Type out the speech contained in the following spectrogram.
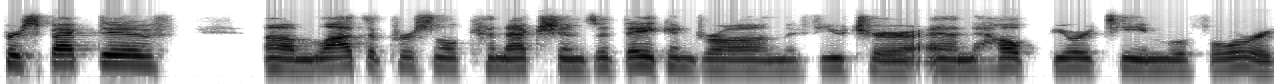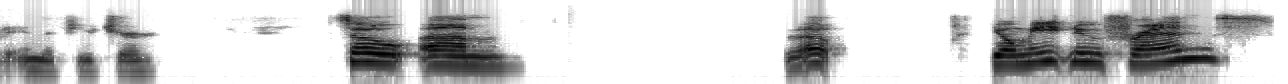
perspective um, lots of personal connections that they can draw in the future and help your team move forward in the future. So um, well, you'll meet new friends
